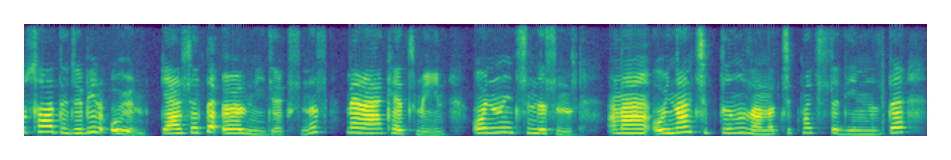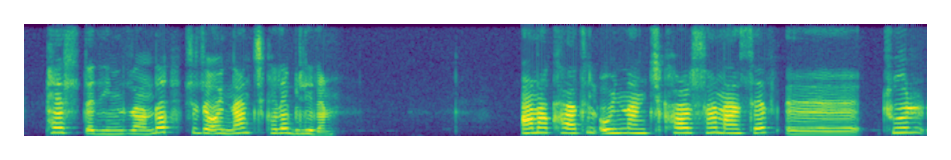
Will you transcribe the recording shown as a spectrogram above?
bu sadece bir oyun. Gerçekte ölmeyeceksiniz. Merak etmeyin. Oyunun içindesiniz. Ama oyundan çıktığınız anda, çıkmak istediğinizde, pes dediğiniz anda sizi oyundan çıkarabilirim. Ama katil oyundan çıkarsa maalesef eee, tur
